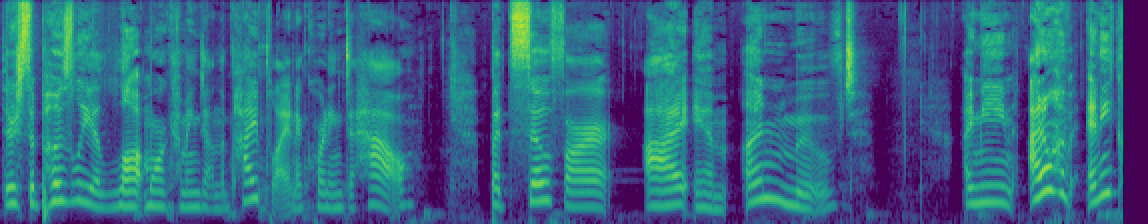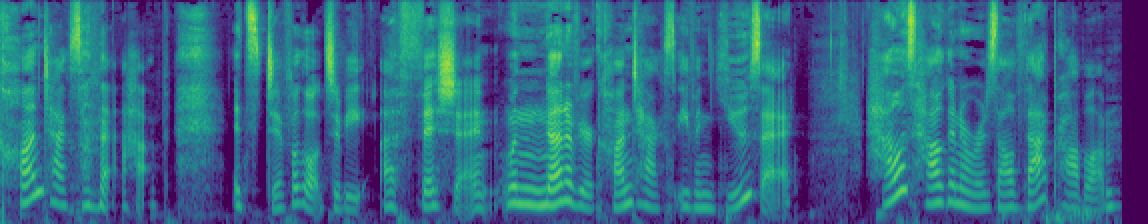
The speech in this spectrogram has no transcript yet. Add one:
There's supposedly a lot more coming down the pipeline, according to Hao. But so far, I am unmoved. I mean, I don't have any contacts on the app. It's difficult to be efficient when none of your contacts even use it. How is Hao going to resolve that problem?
